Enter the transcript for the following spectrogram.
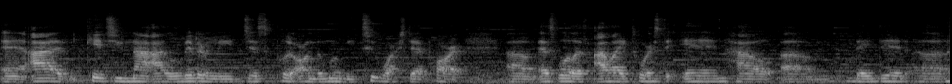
And I kid you not, I literally just put on the movie to watch that part. Um, as well as I like towards the end how um, they did uh,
